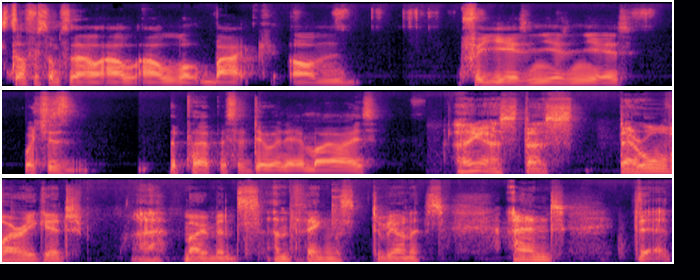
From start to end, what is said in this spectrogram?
Stuff is something I'll, I'll, I'll look back on for years and years and years, which is the purpose of doing it in my eyes. I think that's that's they're all very good uh, moments and things, to be honest. And the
